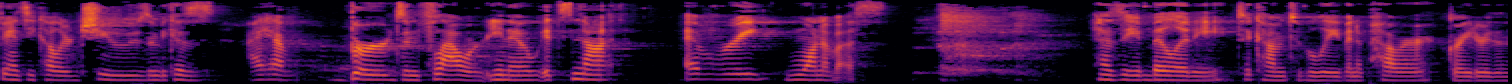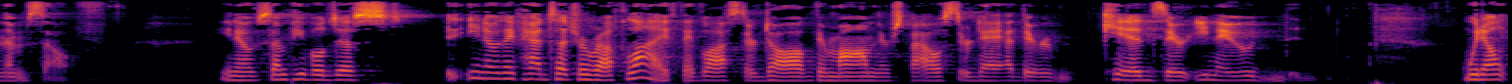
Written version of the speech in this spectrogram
fancy colored shoes and because I have birds and flower. You know, it's not every one of us has the ability to come to believe in a power greater than themselves. You know, some people just, you know, they've had such a rough life. They've lost their dog, their mom, their spouse, their dad, their kids, their, you know, we don't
